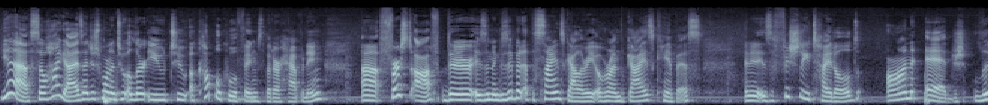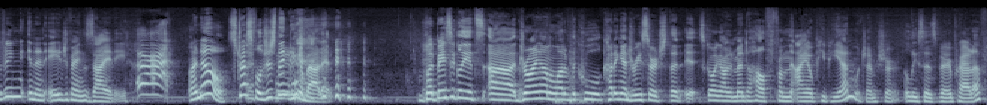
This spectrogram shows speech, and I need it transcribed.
Yeah, so hi guys. I just wanted to alert you to a couple cool things that are happening. Uh, first off, there is an exhibit at the Science Gallery over on Guy's campus, and it is officially titled On Edge Living in an Age of Anxiety. Ah! I know, stressful just thinking about it. But basically, it's uh, drawing on a lot of the cool cutting edge research that is going on in mental health from the IOPPN, which I'm sure Elisa is very proud of.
